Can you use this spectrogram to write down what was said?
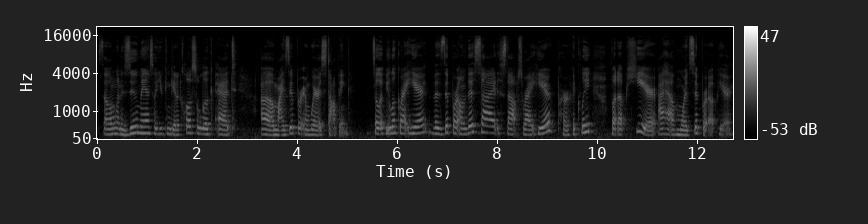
So I'm going to zoom in so you can get a closer look at uh, my zipper and where it's stopping. So if you look right here, the zipper on this side stops right here perfectly, but up here, I have more zipper up here.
